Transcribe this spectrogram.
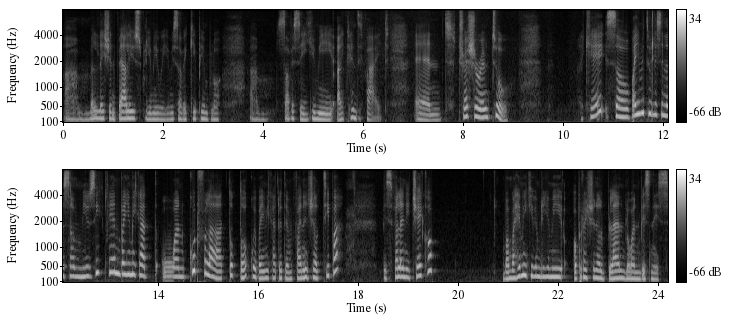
um Melanesian values blow me where you miss have keep him blow um service you me identified and treasure him too. Okay, so Bayumi to listen to some music. Then Bayumi got one good fella talk talk where Bayumi got with them financial tipper, Miss Felony Jacob. Bambahemi Kivimbli operational plan blowan business.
